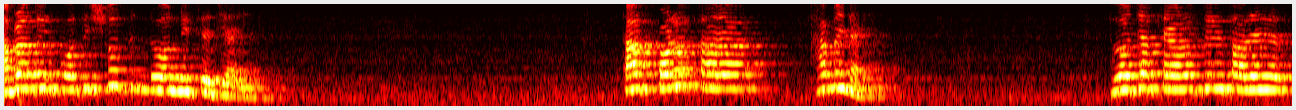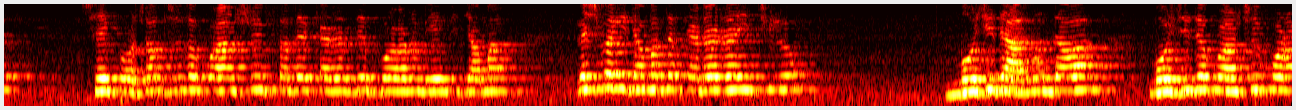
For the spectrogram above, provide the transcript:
আমরা তো প্রতিশোধ নিতে যাইনি। তারপরেও তারা থামে নাই। দু হাজার তেরো থেকে তাদের সেই শত শত কোরআন শরীফ তাদের ক্যাডারদের পড়ানো বিএনপি জামাত বেশিরভাগই জামাতের ক্যাডাররাই ছিল। মসজিদে আগুন দেওয়া, মসজিদে কোরআন শরীফ পড়া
